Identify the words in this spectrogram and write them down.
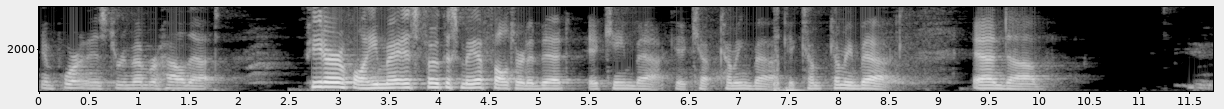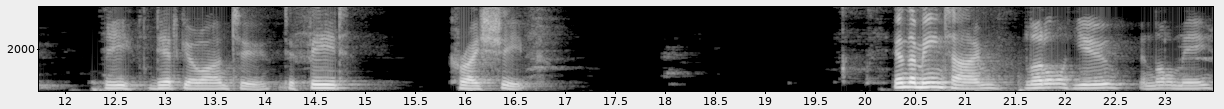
important is to remember how that Peter, while he may, his focus may have faltered a bit, it came back. It kept coming back. It kept coming back. And uh, he did go on to, to feed Christ's sheep. In the meantime, little you and little me,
